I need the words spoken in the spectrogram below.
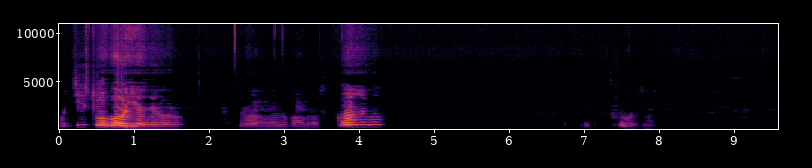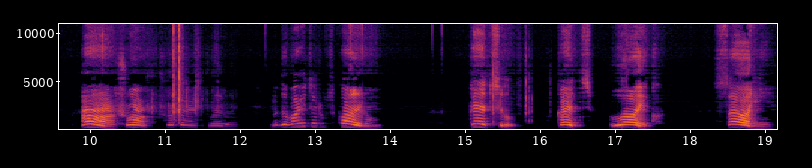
Оці слова я вам розказував. Що це? А, що? Що там було? Ну давайте розкажемо. Cats, cats like sunny.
